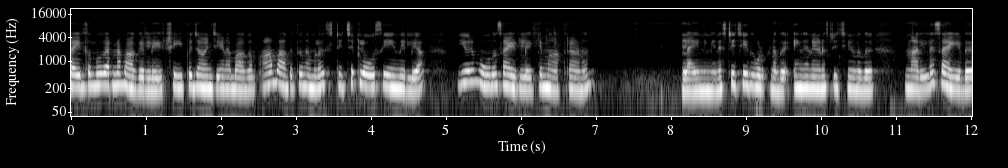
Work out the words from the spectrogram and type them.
തയ്യൽ തുമ്പ് വരുന്ന ഭാഗമല്ലേ ഷേപ്പ് ജോയിൻ ചെയ്യണ ഭാഗം ആ ഭാഗത്ത് നമ്മൾ സ്റ്റിച്ച് ക്ലോസ് ചെയ്യുന്നില്ല. ഈ ഒരു മൂന്ന് സൈഡിലേക്ക് മാത്രമാണ് ലൈനിങ്ങിനെ സ്റ്റിച്ച് ചെയ്ത് കൊടുക്കുന്നത് എങ്ങനെയാണ് സ്റ്റിച്ച് ചെയ്യണത്? നല്ല സൈഡ്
